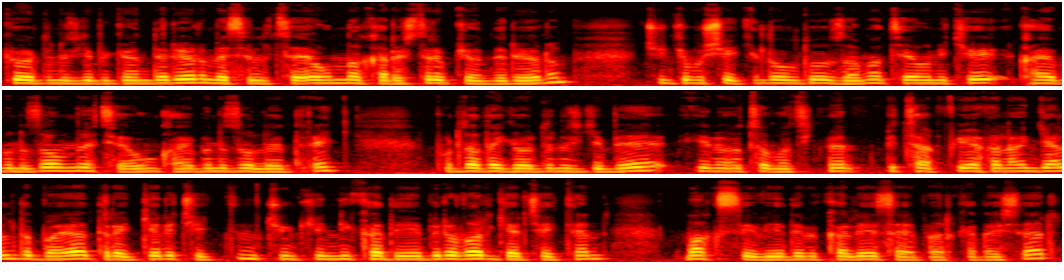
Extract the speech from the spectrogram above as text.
gördüğünüz gibi gönderiyorum. Mesela T10'la karıştırıp gönderiyorum. Çünkü bu şekilde olduğu zaman T12 kaybınız olmuyor. T10 kaybınız oluyor direkt. Burada da gördüğünüz gibi yine otomatikman bir takviye falan geldi. Bayağı direkt geri çektim. Çünkü Nika diye biri var. Gerçekten max seviyede bir kaleye sahip arkadaşlar.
